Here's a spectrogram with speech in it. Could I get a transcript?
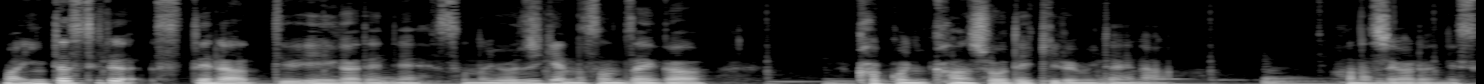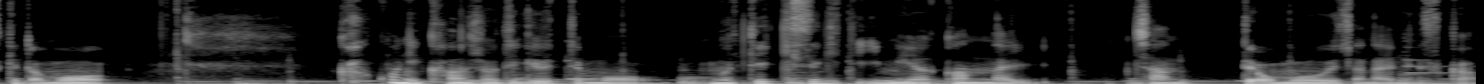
まあ、インターステラステラーっていう映画でねその4次元の存在が過去に干渉できるみたいな話があるんですけども過去に干渉できるってもう無敵すぎて意味わかんないじゃんって思うじゃないですか。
